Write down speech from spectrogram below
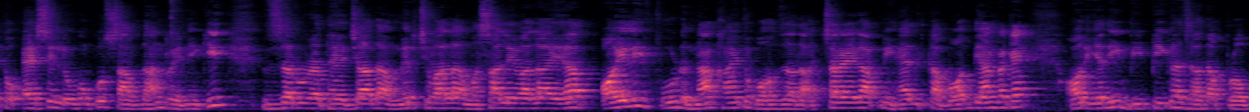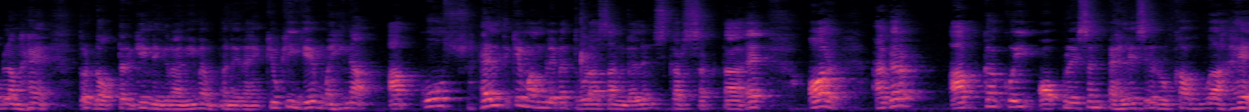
तो ऐसे लोगों को सावधान रहने की ज़रूरत है। ज़्यादा मिर्च वाला, मसाले वाला या ऑयली फ़ूड ना खाएँ तो बहुत ज़्यादा अच्छा रहेगा। अपनी हेल्थ का बहुत ध्यान रखें। और यदि बीपी का ज़्यादा प्रॉब्लम है तो डॉक्टर की निगरानी में बने रहें, क्योंकि ये महीना आपको हेल्थ के मामले में थोड़ा सा अनबैलेंस कर सकता है। और अगर आपका कोई ऑपरेशन पहले से रुका हुआ है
